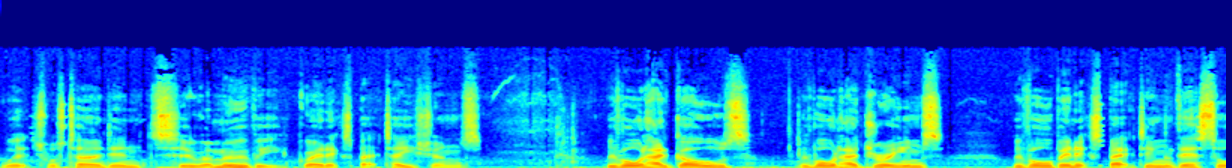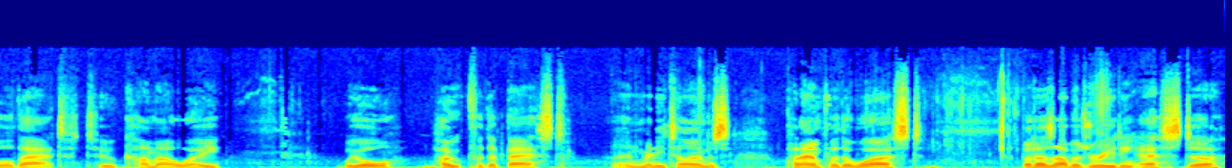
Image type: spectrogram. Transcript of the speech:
which was turned into a movie, Great Expectations. We've all had goals, we've all had dreams, We've all been expecting this or that to come our way. We all hope for the best and many times plan for the worst. But as I was reading Esther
